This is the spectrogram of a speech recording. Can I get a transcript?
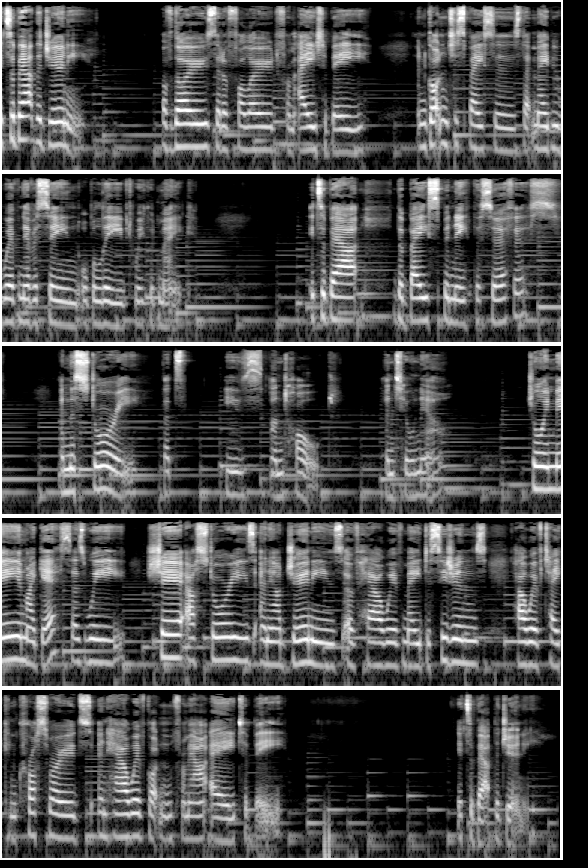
It's about the journey of those that have followed from A to B and gotten to spaces that maybe we've never seen or believed we could make. It's about the base beneath the surface and the story that is untold until now. Join me and my guests as we share our stories and our journeys of how we've made decisions, how we've taken crossroads, and how we've gotten from our A to B. It's about the journey.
